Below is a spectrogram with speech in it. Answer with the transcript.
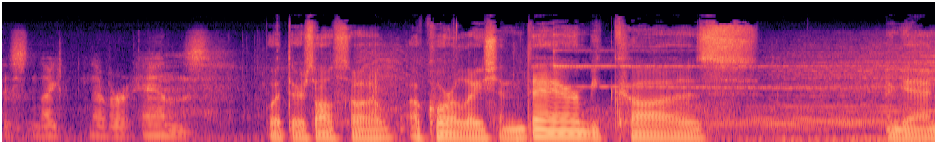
This night never ends. but there's also a correlation there because again,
